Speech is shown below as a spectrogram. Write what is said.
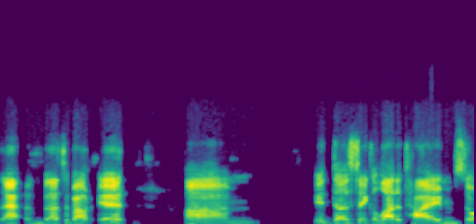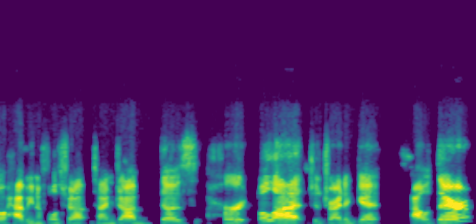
that. That's about it. Um, it does take a lot of time. So having a full time job does hurt a lot to try to get out there.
